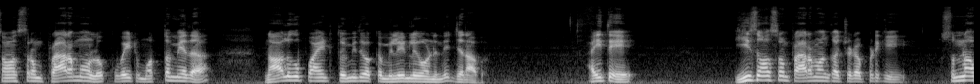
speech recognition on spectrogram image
సంవత్సరం ప్రారంభంలో కువైట్ మొత్తం మీద నాలుగు పాయింట్ తొమ్మిది ఒక్క మిలియన్లుగా ఉండింది జనాభా. అయితే ఈ సంవత్సరం ప్రారంభంకి వచ్చేటప్పటికి సున్నా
